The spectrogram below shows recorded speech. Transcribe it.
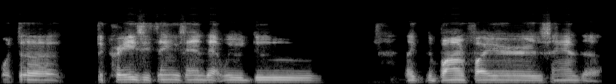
what the the crazy things and that we would do, like the bonfires and the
